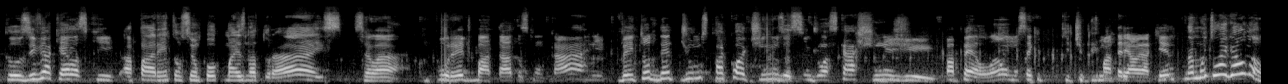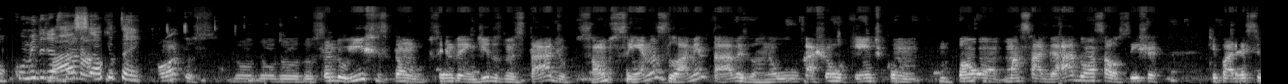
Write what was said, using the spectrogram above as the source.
Inclusive aquelas que aparentam ser um pouco mais naturais, sei lá, purê de batatas com carne. Vem tudo dentro de uns pacotinhos, assim, de umas caixinhas de papelão, não sei que, que tipo de material é aquele. Não é muito legal, não. Comida de Mas é o que tem. Fotos do, do, do, dos sanduíches que estão sendo vendidos no estádio são cenas lamentáveis, mano. O cachorro quente com um pão massagado, uma salsicha que parece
